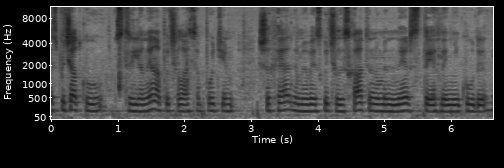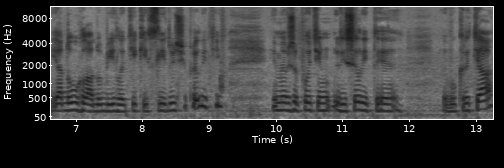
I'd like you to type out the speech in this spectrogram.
Спочатку стрілянина почалася, потім шахеди. Ми вискочили з хати, але ми не встигли нікуди. Я до угла добігла, тільки слідуючий прилетів. І ми вже потім вирішили йти в укриття.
